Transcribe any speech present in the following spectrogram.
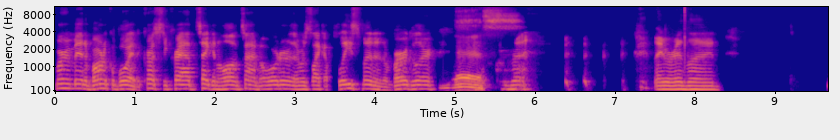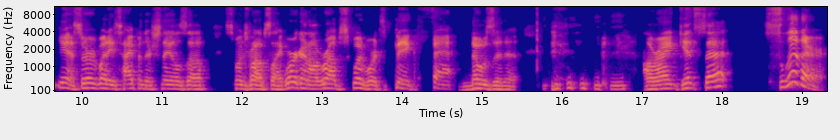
Merman and Barnacle Boy, at the Krusty Krab taking a long time to order. There was like a policeman and a burglar. yes. they were in line. Yeah, so everybody's hyping their snails up. SpongeBob's like, "We're gonna rub Squidward's big fat nose in it." All right, get set, slither,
